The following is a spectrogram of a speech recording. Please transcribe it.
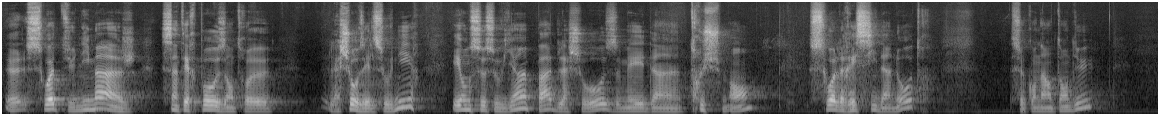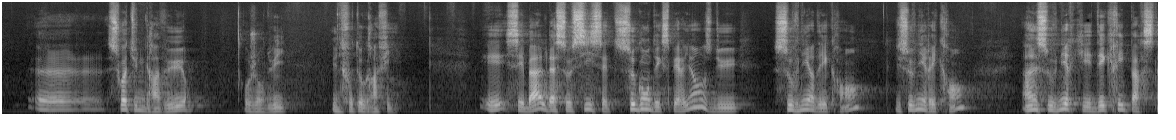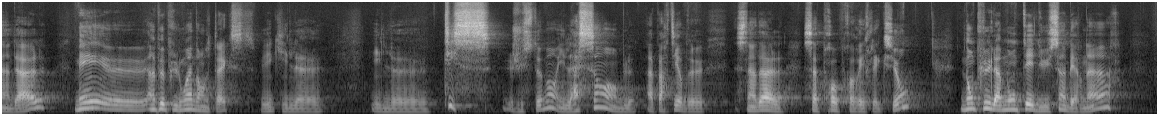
euh, soit une image s'interpose entre la chose et le souvenir, et on ne se souvient pas de la chose, mais d'un truchement, soit le récit d'un autre, ce qu'on a entendu, euh, soit une gravure, aujourd'hui une photographie. Et Sebald associe cette seconde expérience du souvenir d'écran, du souvenir écran, à un souvenir qui est décrit par Stendhal, mais euh, un peu plus loin dans le texte, voyez qu'il euh, il, euh, tisse, justement, il assemble à partir de Stendhal sa propre réflexion, non plus la montée du Saint-Bernard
